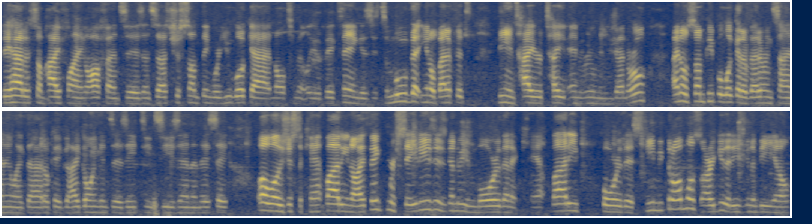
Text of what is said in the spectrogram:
they had some high flying offenses, and so that's just something where you look at, and ultimately the big thing is it's a move that you know benefits the entire tight end room in general. I know some people look at a veteran signing like that, okay, guy going into his 18th season, and they say, oh well, he's just a camp body. You know, I think Marcedes is going to be more than a camp body for this team. You could almost argue that he's going to be, you know,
